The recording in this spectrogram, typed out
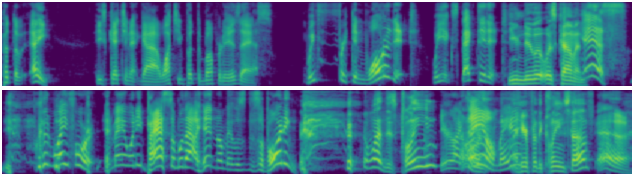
put the hey, he's catching that guy. Watch him put the bumper to his ass. We freaking wanted it. We expected it. You knew it was coming. Yes. Couldn't wait for it. And man, when he passed them without hitting them, it was disappointing. What? This clean? You're like, damn, man. I'm here for the clean stuff. Yeah.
